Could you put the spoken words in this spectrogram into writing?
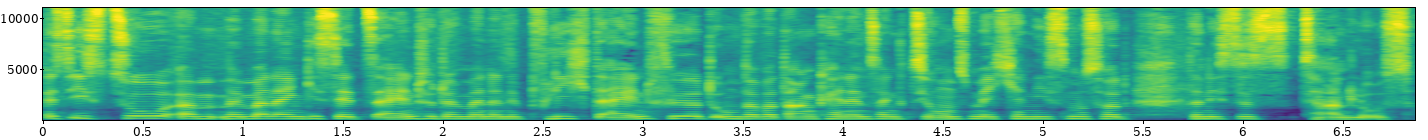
Es ist so, ähm, wenn man ein Gesetz einführt, wenn man eine Pflicht einführt und aber dann keinen Sanktionsmechanismus hat, dann ist es zahnlos.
